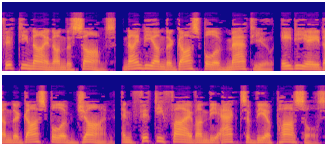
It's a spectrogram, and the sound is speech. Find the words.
59 on the Psalms, 90 on the Gospel of Matthew, 88 on the Gospel of John, and 55 on the Acts of the Apostles.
